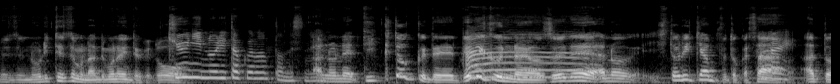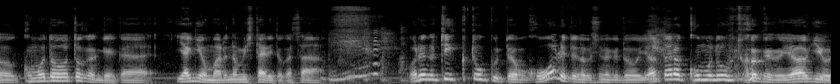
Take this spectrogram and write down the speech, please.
別に乗り鉄でも何でもないんだけど急に乗りたくなったんですね。あのね TikTok で出てくるのよ。それであの一人キャンプとかさ、はい。あとコモドオオトカゲがヤギを丸飲みしたりとかさ、俺の TikTok って壊れてるのか知らないけどやたらコモドオオトカゲがヤギを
